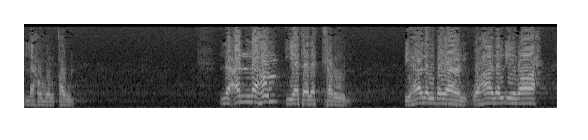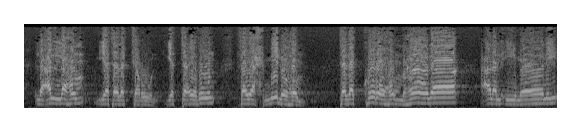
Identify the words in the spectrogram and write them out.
لهم القول. لعلهم يتذكرون. بهذا البيان وهذا الإيضاح لعلهم يتذكرون يتعظون فيحملهم. تذكرهم هذا على الإيمان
